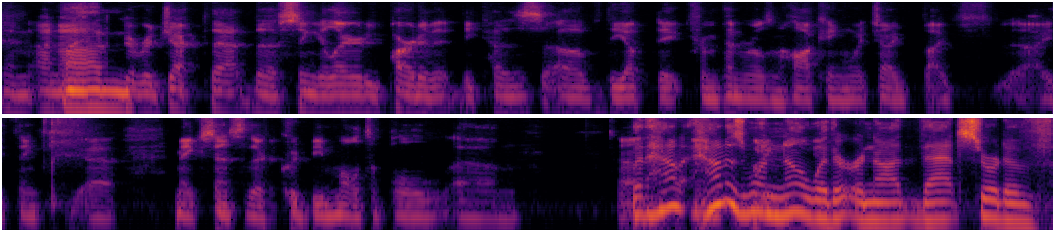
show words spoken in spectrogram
And, and I have Um, to reject that the singularity part of it because of the update from Penrose and Hawking, which I I, I think uh, makes sense. There could be multiple. Um, uh, But how, how does one know whether or not that sort of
